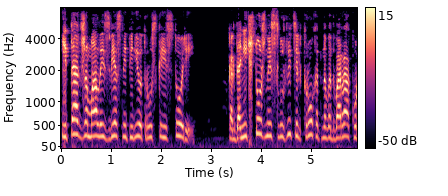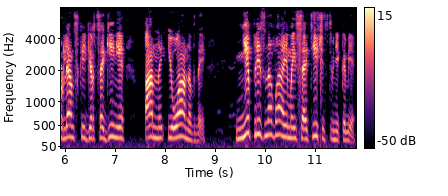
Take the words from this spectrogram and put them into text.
и также малоизвестный период русской истории, когда ничтожный служитель крохотного двора курлянской герцогини Анны Иоанновны, не признаваемый соотечественниками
